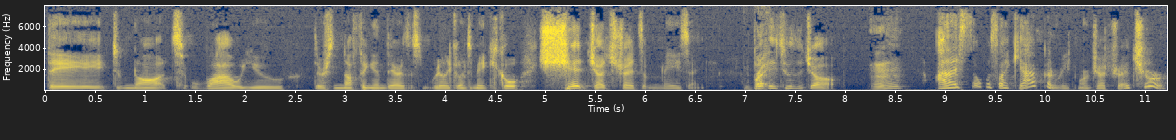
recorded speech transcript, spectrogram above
They do not wow you. There's nothing in there that's really going to make you go, shit, Judge Dredd's amazing. But they do the job. hmm And I still was like, yeah, I'm going to read more Judge Dredd, sure.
